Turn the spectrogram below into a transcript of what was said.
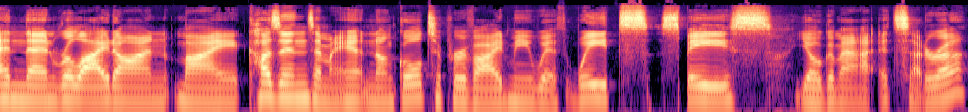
and then relied on my cousins and my aunt and uncle to provide me with weights, space, yoga mat, etc.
